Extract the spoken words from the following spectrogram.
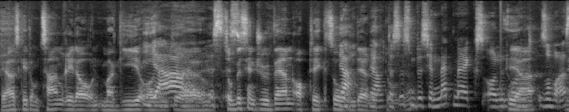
Ja, es geht um Zahnräder und Magie und ja, äh, so ein bisschen Jules Verne-Optik, so ja, in der Richtung. Ja, das ist ne? ein bisschen Mad Max und, und sowas.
